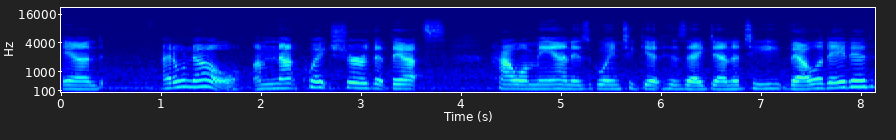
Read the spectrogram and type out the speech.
And I don't know. I'm not quite sure that that's how a man is going to get his identity validated.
